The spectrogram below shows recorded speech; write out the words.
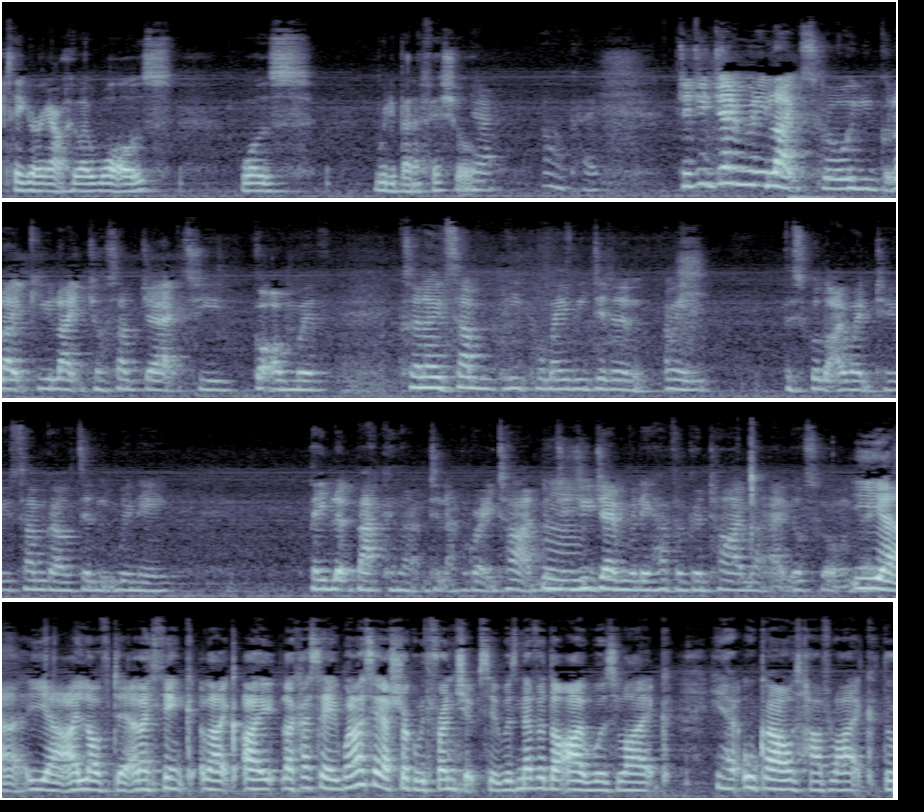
figuring out who I was was really beneficial. Yeah. Oh, okay. Did you generally like school? You like you liked your subjects. You got on with. Because I know some people maybe didn't. I mean, the school that I went to, some girls didn't really. They look back and like, didn't have a great time. But did Mm. you generally have a good time like, at your school? Yeah, yeah, I loved it, and I think like I like I say when I say I struggle with friendships, it was never that I was like you know all girls have like the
